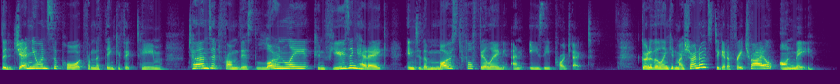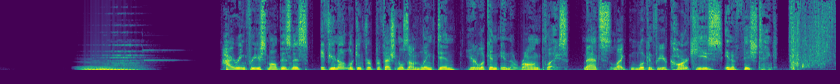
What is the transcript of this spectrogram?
The genuine support from the Thinkific team turns it from this lonely, confusing headache into the most fulfilling and easy project. Go to the link in my show notes to get a free trial on me. Hiring for your small business? If you're not looking for professionals on LinkedIn, you're looking in the wrong place. That's like looking for your car keys in a fish tank.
